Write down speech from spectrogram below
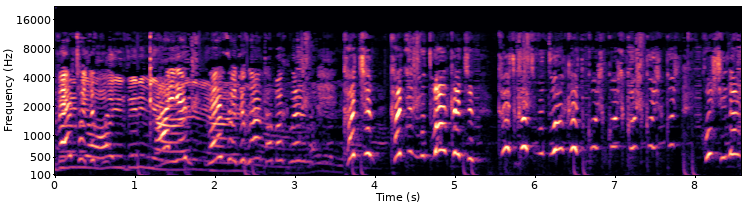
bu Ver benim çocuk. hayır benim ya. Hayır, benim ya, ver benim çocukların ya. tabaklarını. Hayır, hayır. Kaçın, kaçın mutfağa kaçın. Kaç kaç mutfağa kaç. Koş koş koş koş koş. Koş Hilal.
